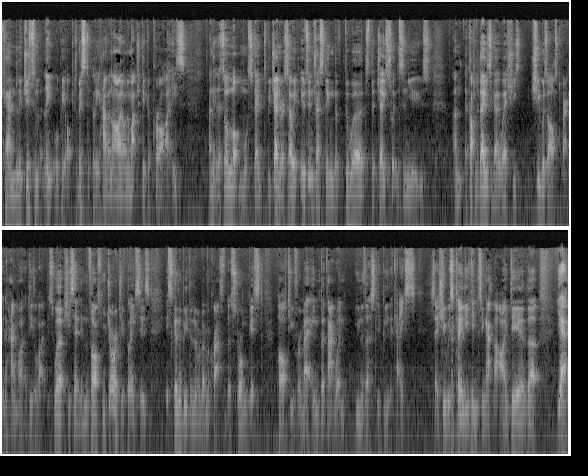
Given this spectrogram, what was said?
can legitimately, albeit optimistically, have an eye on a much bigger prize, I think there's a lot more scope to be generous. So it, it was interesting the, the words that Jo Swinson used um, a couple of days ago, where she she was asked about you know how might a deal like this work. She said in the vast majority of places, it's going to be the Liberal Democrats that are the strongest party of Remain, but that won't universally be the case. So she was Okay. clearly hinting at that idea that yeah,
